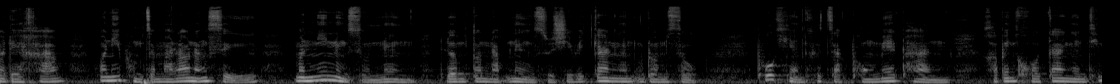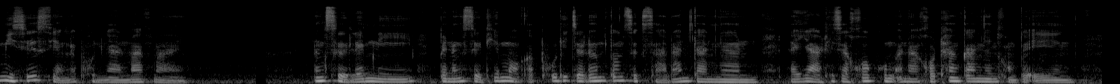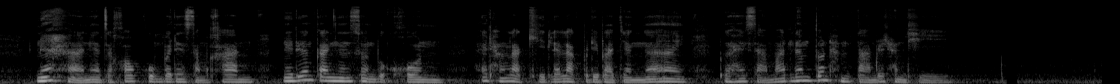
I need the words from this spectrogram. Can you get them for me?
วัสดีครับ วันนี้ผมจะมาเล่าหนังสือ Money 101 เริ่มต้นนับหนึ่งสู่ชีวิตการเงินอุดมสุข ผู้เขียนคือจักรพงเมธพันธ์ เขาเป็นโค้ชการเงินที่มีชื่อเสียงและผลงานมากมาย หนังสือเล่มนี้เป็นหนังสือที่เหมาะกับผู้ที่จะเริ่มต้นศึกษาด้านการเงิน และอยากที่จะควบคุมอนาคตทางการเงินของตัวเอง เนื้อหาเนี่ยจะครอบคลุมประเด็นสำคัญ ในเรื่องการเงินส่วนบุคคล ให้ทั้งหลักคิดและหลักปฏิบัติอย่างง่าย เพื่อให้สามารถเริ่มต้นทำตามได้ทันที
